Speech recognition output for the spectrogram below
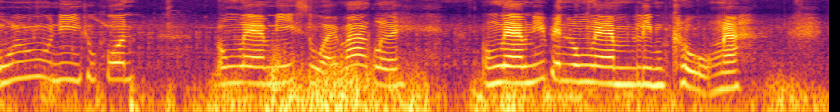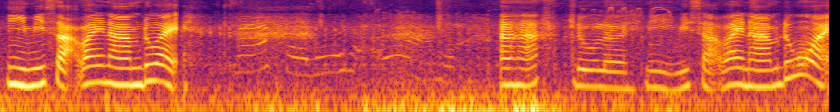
อู้นี่ทุกคน โรงแรมนี้สวยมากเลย โรงแรมนี้เป็นโรงแรมริมโขงนะ นี่มีสระว่ายน้ำด้วย อะฮะดูเลยนี่มีสระว่ายน้ำด้วย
